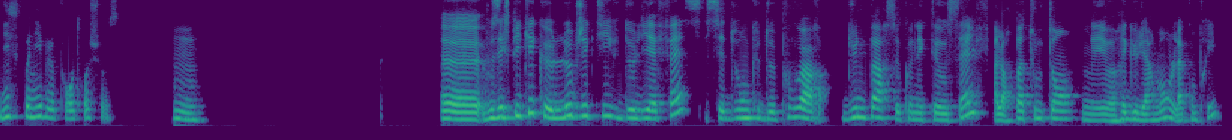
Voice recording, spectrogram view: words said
disponible pour autre chose. Hmm. Euh, vous expliquez que l'objectif de l'IFS, c'est donc de pouvoir, d'une part, se connecter au self, alors pas tout le temps, mais euh, régulièrement, on l'a compris,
